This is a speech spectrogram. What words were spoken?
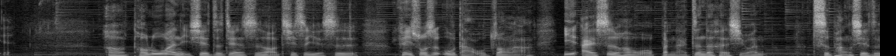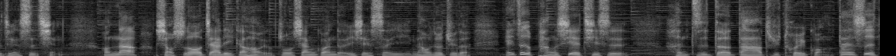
哦，投入万里蟹这件事哦，其实也是可以说是误打误撞啦。一来是哈，我本来真的很喜欢吃螃蟹这件事情。好，那小时候家里刚好有做相关的一些生意，然后我就觉得，哎，这个螃蟹其实很值得大家去推广，但是。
